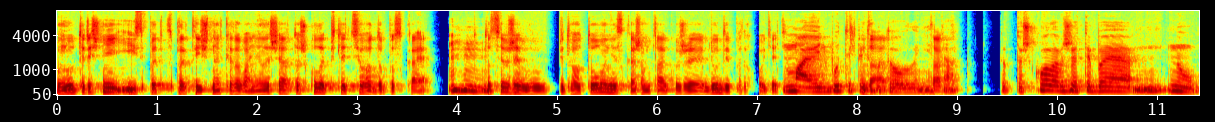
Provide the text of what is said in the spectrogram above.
внутрішній іспит з практичного керування. Лише автошкола після цього допускає. Угу. То це вже підготовлені, скажімо так, уже люди приходять. Мають бути підготовлені, так. так. Тобто школа вже тебе ну,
